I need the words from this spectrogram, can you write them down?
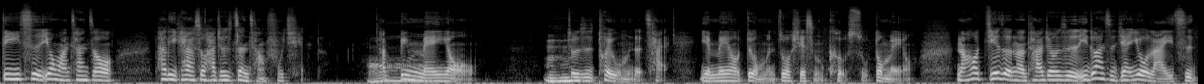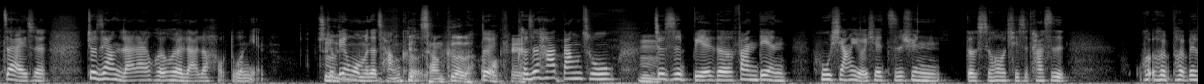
第一次用完餐之后，他离开的时候，他就是正常付钱的，他并没有，就是退我们的菜。也没有对我们做些什么客诉都没有，然后接着呢，他就是一段时间又来一次，再一次就这样来来回回来了好多年，就变我们的常客 常客了。对，可是他当初就是别的饭店互相有一些资讯的时候，其实他是会会会被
